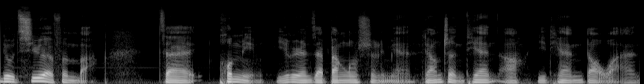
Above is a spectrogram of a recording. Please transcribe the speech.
六七月份吧，在昆明一个人在办公室里面两整天啊，一天到晚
